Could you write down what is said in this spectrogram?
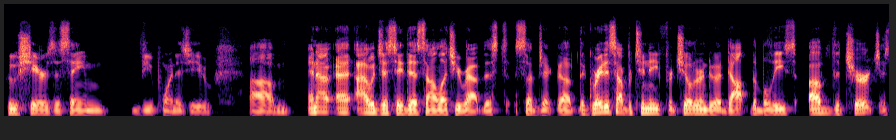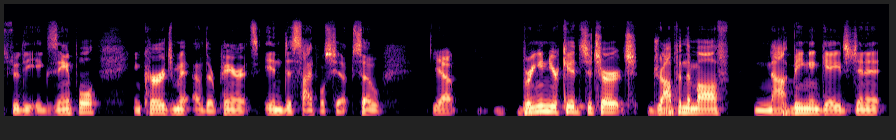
who shares the same viewpoint as you. Um, and I, I, would just say this, and I'll let you wrap this t- subject up. The greatest opportunity for children to adopt the beliefs of the church is through the example, encouragement of their parents in discipleship. So yep. bringing your kids to church, dropping them off, not being engaged in it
